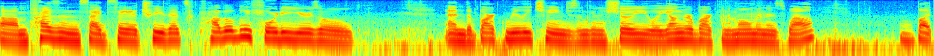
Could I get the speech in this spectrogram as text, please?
um, presence, I'd say a tree that's probably 40 years old. And the bark really changes. I'm going to show you a younger bark in a moment as well. But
